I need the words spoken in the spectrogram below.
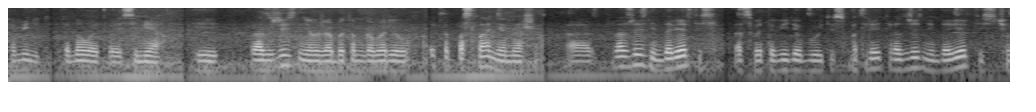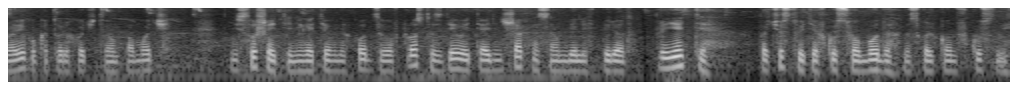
комьюнити, это новая твоя семья. И раз в жизни, я уже об этом говорил, это послание наше. А раз в жизни доверьтесь, раз вы это видео будете смотреть, раз в жизни доверьтесь человеку, который хочет вам помочь. Не слушайте негативных отзывов, просто сделайте один шаг на самом деле вперед. Приедьте, Почувствуйте вкус свободы, насколько он вкусный.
